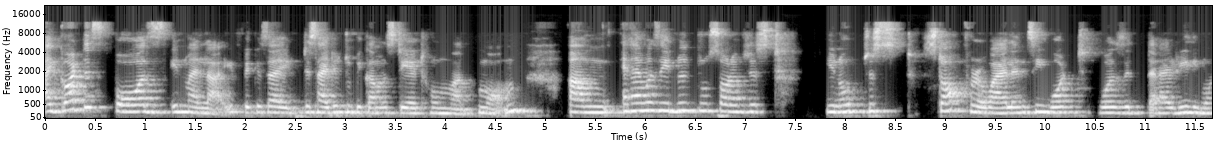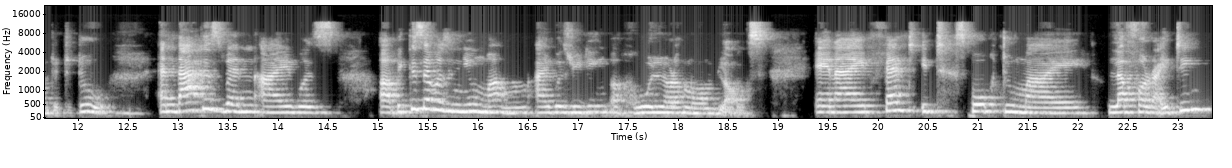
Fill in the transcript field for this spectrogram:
I got this pause in my life because I decided to become a stay at home mom. Um, and I was able to sort of just, you know, just stop for a while and see what was it that I really wanted to do. And that is when I was, uh, because I was a new mom, I was reading a whole lot of mom blogs. And I felt it spoke to my love for writing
